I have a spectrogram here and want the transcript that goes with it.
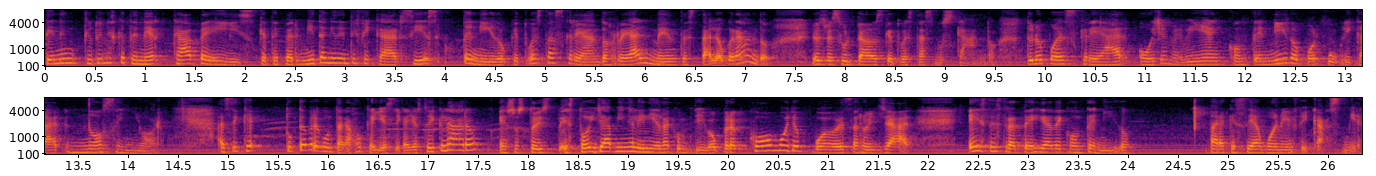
Tienen, tú tienes que tener KPIs que te permitan identificar si ese contenido que tú estás creando realmente está logrando los resultados que tú estás buscando. Tú no puedes crear, óyeme bien, contenido por publicar. No, señor. Así que tú te preguntarás, ok, Jessica, yo estoy claro, eso estoy, estoy ya bien alineada contigo, pero ¿cómo yo puedo desarrollar esta estrategia de contenido? para que sea bueno y eficaz. Mira,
